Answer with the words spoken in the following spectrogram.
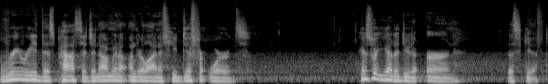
reread this passage, and I'm going to underline a few different words. Here's what you got to do to earn this gift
